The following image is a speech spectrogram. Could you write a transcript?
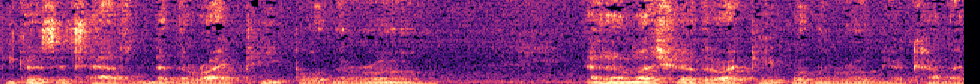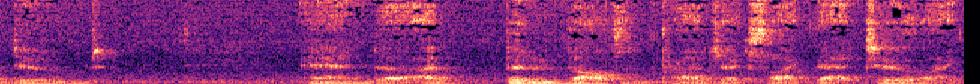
because it hasn't been the right people in the room. And unless you have the right people in the room, you're kind of doomed. And uh, I've been involved in projects like that too. Like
